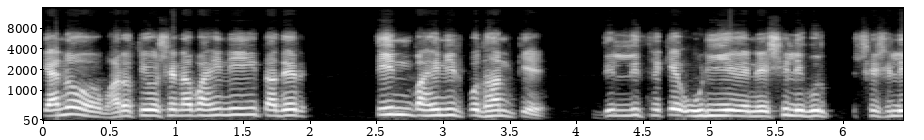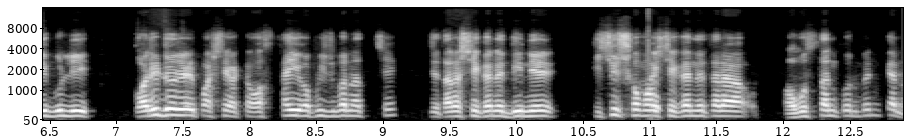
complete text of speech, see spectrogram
কেন ভারতীয় সেনাবাহিনী তাদের তিন বাহিনীর প্রধানকে দিল্লি থেকে উড়িয়ে এনে শিলিগুড় শিলিগুড়ি শিলিগুড়ি করিডোরের পাশে একটা অস্থায়ী অফিস বানাচ্ছে, যে তারা সেখানে দিনে কিছু সময় সেখানে তারা অবস্থান করবেন কেন?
